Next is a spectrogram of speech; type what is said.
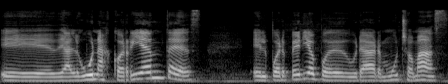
eh, de algunas corrientes, el puerperio puede durar mucho más,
